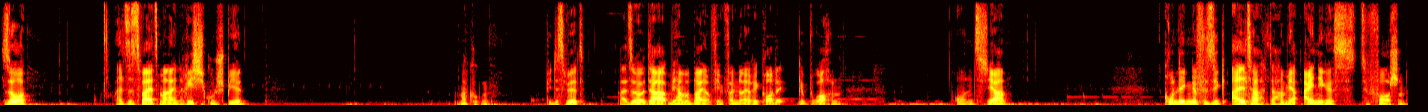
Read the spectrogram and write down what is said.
So. Also es war jetzt mal ein richtig gutes Spiel. Mal gucken, wie das wird. Also da, wir haben bei beiden auf jeden Fall neue Rekorde gebrochen. Und ja. Grundlegende Physik, Alter, da haben wir einiges zu forschen.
